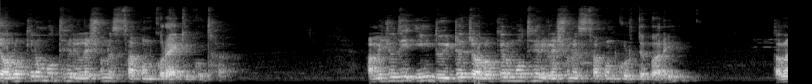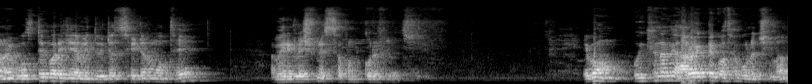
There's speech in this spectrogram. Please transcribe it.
চলকের মধ্যে রিলেশন স্থাপন করা একই কথা। আমি যদি এই দুইটা চলকের মধ্যে রিলেশন স্থাপন করতে পারি, তাহলে আমি বলতে পারি যে আমি দুইটা সেটের মধ্যে আমি রিলেশন স্থাপন করে ফেলেছি। এবং ওইখানে আমি আরও একটা কথা বলেছিলাম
